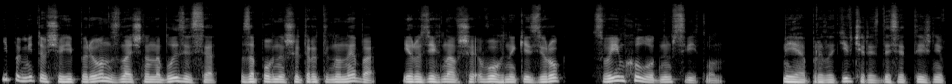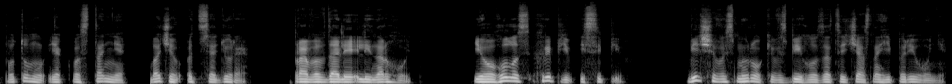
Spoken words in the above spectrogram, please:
і помітив, що гіперіон значно наблизився, заповнивши третину неба і розігнавши вогники зірок своїм холодним світлом. Я прилетів через десять тижнів по тому, як востаннє бачив отця дюре. Правив далі Лінар Гойт. Його голос хрипів і сипів. Більше восьми років збігло за цей час на гіперіоні.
